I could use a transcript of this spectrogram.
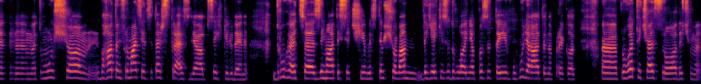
новинами, тому що багато інформації це теж стрес для психіки людини. Друге, це займатися чимось, тим, що вам дає якісь задоволення, позитив, гуляти, наприклад, е, проводити час з родичами.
